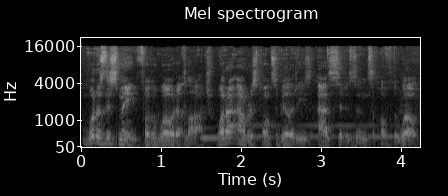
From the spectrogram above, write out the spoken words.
what does this mean for the world at large? What are our responsibilities as citizens of the world?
